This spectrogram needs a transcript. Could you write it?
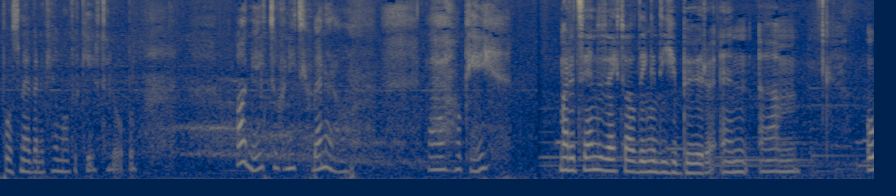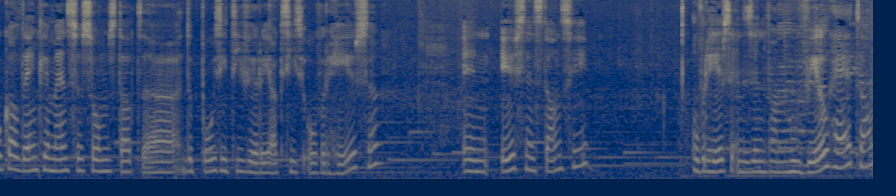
Volgens mij ben ik helemaal verkeerd gelopen. Oh nee, toch niet. Ik ben er al. Uh, Oké. Maar het zijn dus echt wel dingen die gebeuren. En um, ook al denken mensen soms dat uh, de positieve reacties overheersen. In eerste instantie overheersen in de zin van hoeveelheid dan.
